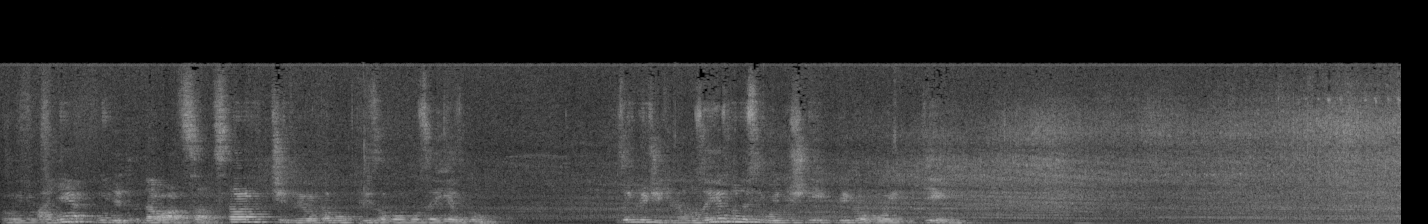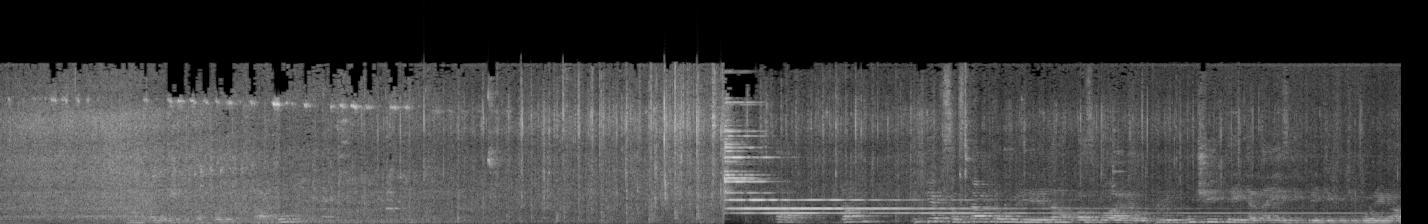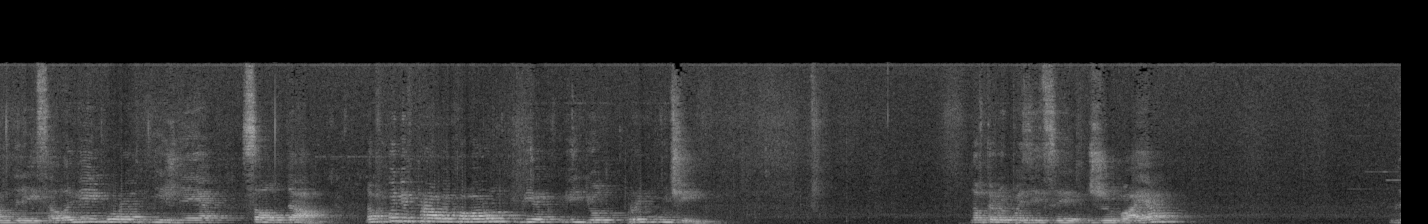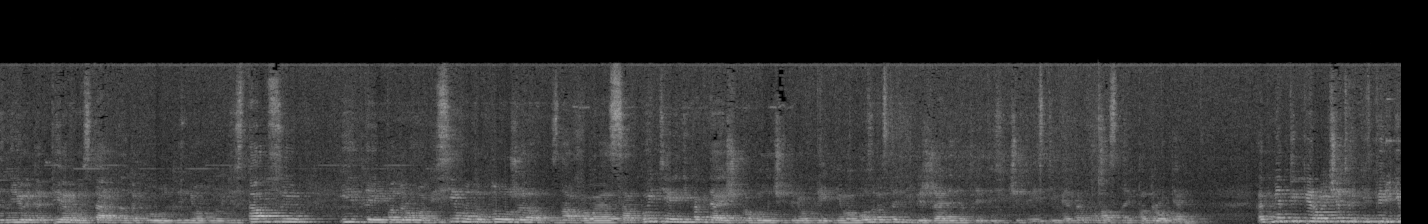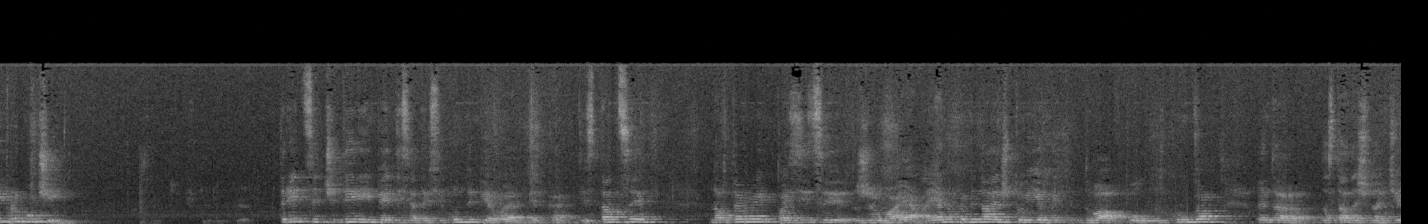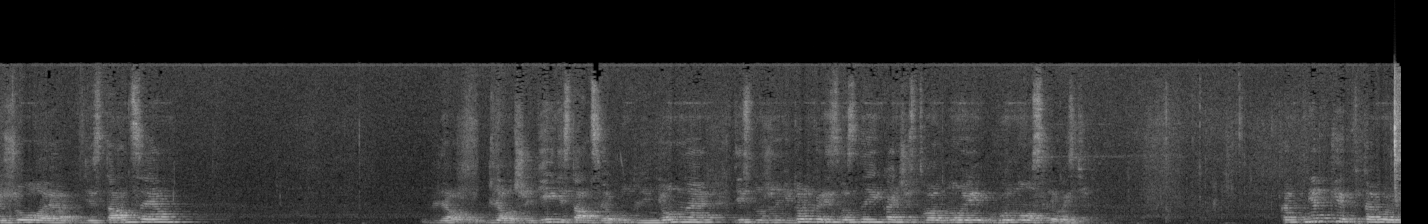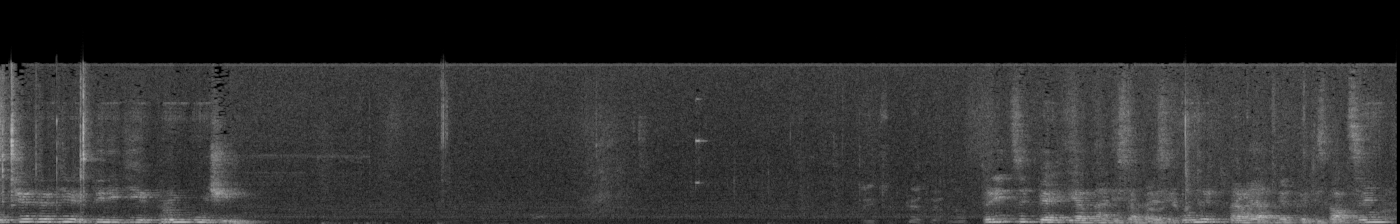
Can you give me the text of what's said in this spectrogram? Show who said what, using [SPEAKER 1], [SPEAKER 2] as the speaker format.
[SPEAKER 1] Внимание, будет даваться старт четвертому призовому заезду. Заключительному заезду на сегодняшний беговой день. Мои лошади подходят к старту. Старт дан. Старта уверенно возглавил прыгучий тренер-наездник третьей категории Андрей Соловей, город Нижняя Салда. На входе в правый поворот бег ведет прыгучий. На второй позиции живая. Для нее это первый старт на такую удлиненную дистанцию. И для ипподрома Висим это тоже знаковое событие. Никогда еще кобылы четырехлетнего возраста не бежали на 3200 метров у нас на ипподроме. К отметке первой четверти впереди прыгучий. 34,5 секунды первая отметка дистанции. На второй позиции живая. А я напоминаю, что ехать два полных круга – это достаточно тяжелая дистанция для, для лошадей, дистанция удлиненная. Здесь нужны не только резвостные качества, но и выносливость. К отметке второй четверти впереди прыгучий. Тридцать пять и одна десятая секунды, вторая отметка дистанции.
